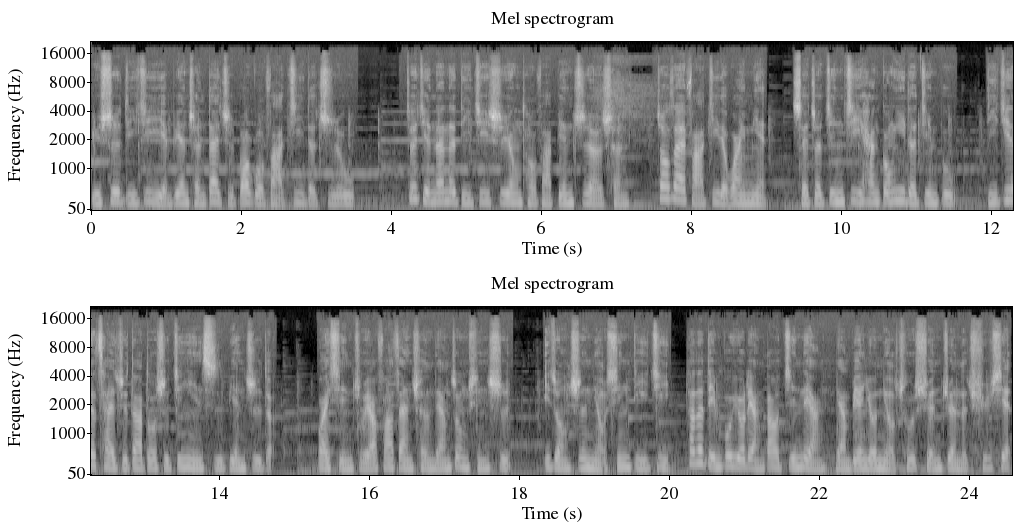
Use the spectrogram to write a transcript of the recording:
于是笛髻演变成代指包裹发髻的织物。最简单的笛髻是用头发编织而成，罩在发髻的外面。随着经济和工艺的进步，笛髻的材质大多是金银丝编制的。外形主要发展成两种形式，一种是扭心笛髻，它的顶部有两道金梁，两边有扭出旋卷的曲线。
